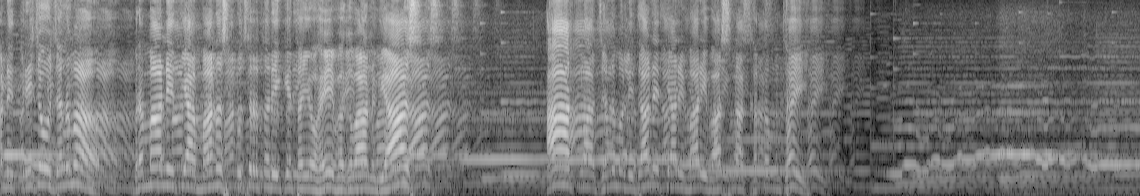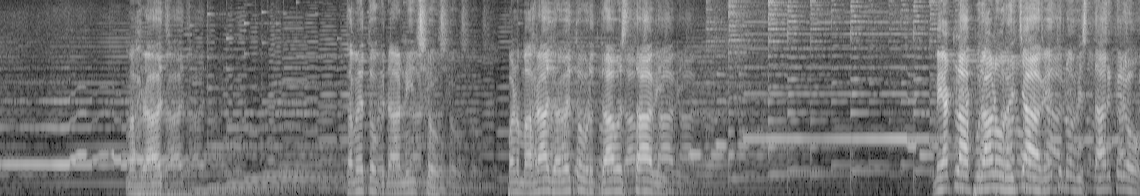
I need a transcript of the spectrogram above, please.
અને ત્રીજો જન્મ બ્રહ્માને ત્યાં માનસ પુત્ર તરીકે થયો. હે ભગવાન વ્યાસ, આટલા જન્મ લીધા ને ત્યારે મારી વાસના ખતમ થઈ. મહારાજ, તમે તો જ્ઞાની છો, પણ મહારાજ, હવે તો વૃદ્ધાવસ્થા આવી. મેં પુરાણો રચ્યા, વેદનો વિસ્તાર કર્યો.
